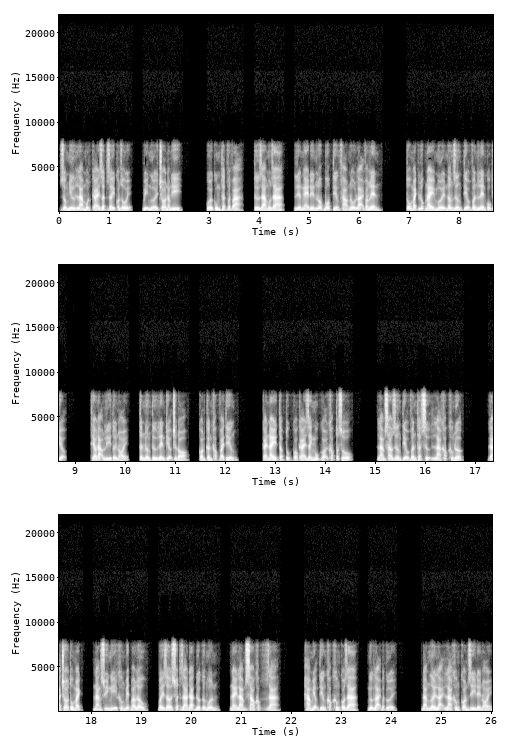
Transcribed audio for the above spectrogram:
giống như là một cái giật dây con rối, bị người cho nắm đi. Cuối cùng thật vất vả, từ ra môn ra, liền nghe đến lốp bốp tiếng pháo nổ lại vang lên. Tô mạch lúc này mới nâng dương tiểu vân lên quốc kiệu. Theo đạo lý tới nói, tân lương tử lên kiệu trước đó, còn cần khóc vài tiếng. Cái này tập tục có cái danh mục gọi khóc tốt số. Làm sao dương tiểu vân thật sự là khóc không được? Gả cho tô mạch, nàng suy nghĩ không biết bao lâu, bây giờ xuất giá đạt được cơn muốn, này làm sao khóc ra? Há miệng tiếng khóc không có ra ngược lại bật cười. Đám người lại là không còn gì để nói,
